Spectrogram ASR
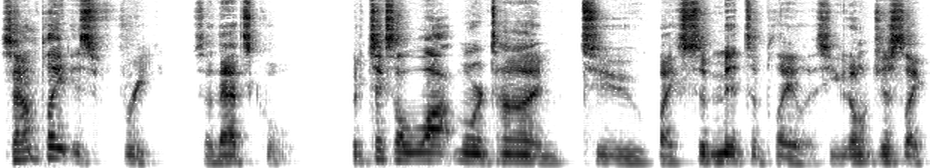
SoundPlate is free. So that's cool but it takes a lot more time to like submit to playlists. You don't just like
